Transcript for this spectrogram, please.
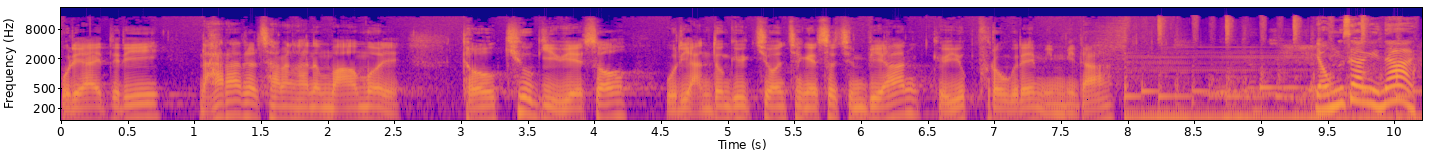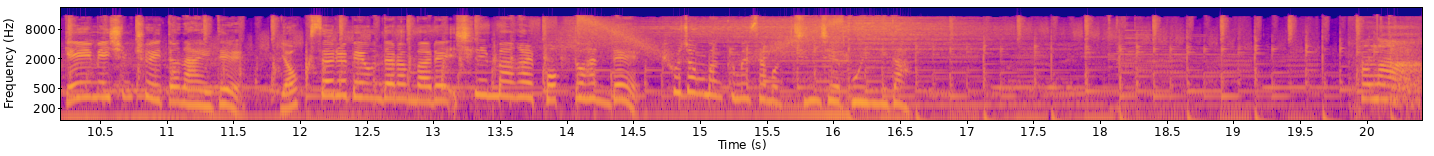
우리 아이들이 나라를 사랑하는 마음을 더 키우기 위해서 우리 안동교육지원청에서 준비한 교육 프로그램입니다. 영상이나 게임에 심취해 있던 아이들 역사를 배운다는 말에 실망할 법도 한데 표정만큼은 사뭇 진지해 보입니다. 하나,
